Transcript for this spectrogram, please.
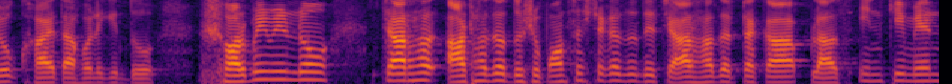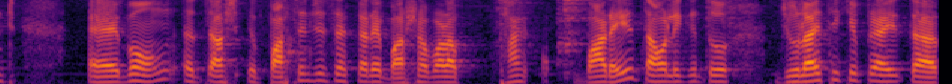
যোগ হয়, তাহলে কিন্তু সর্বনিম্ন চার আট হাজার দুশো পঞ্চাশ টাকা যদি চার হাজার টাকা প্লাস ইনক্রিমেন্ট এবং পার্সেন্টেজ আকারে বাসা ভাড়া বাড়ে, তাহলে কিন্তু জুলাই থেকে প্রায় তার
